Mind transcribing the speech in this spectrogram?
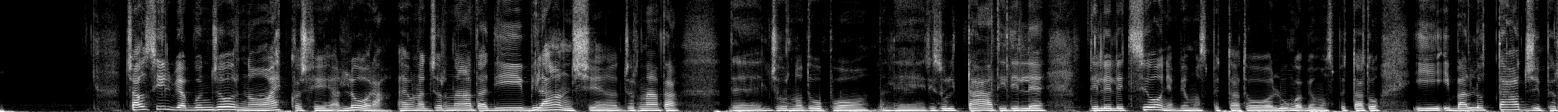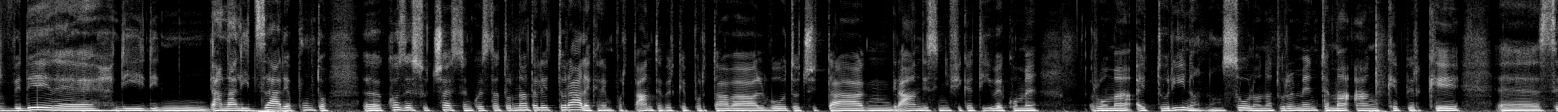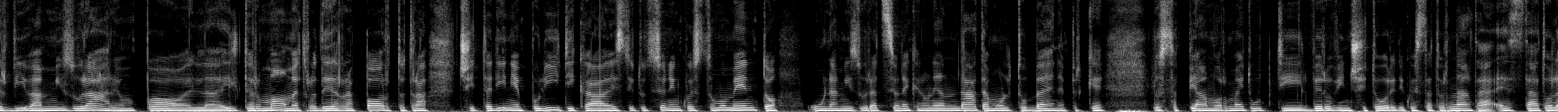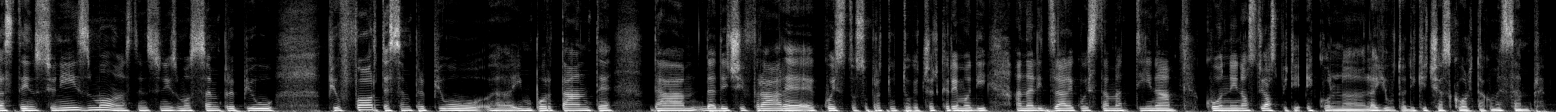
Ciao Silvia, buongiorno, eccoci. Allora, è una giornata di bilanci, una giornata del giorno dopo i risultati delle, delle, elezioni. Abbiamo aspettato a lungo, abbiamo aspettato i, i ballottaggi per vedere, di, di analizzare appunto eh, cosa è successo in questa tornata elettorale, che era importante perché portava al voto città grandi, significative come Roma e Torino, non solo naturalmente, ma anche perché eh, serviva a misurare un po' il, il, termometro del rapporto tra cittadini e politica, istituzioni in questo momento, una misurazione che non è andata molto bene perché lo sappiamo ormai tutti, il vero vincitore di questa tornata è stato l'astensionismo, un astensionismo sempre più, più forte, sempre più eh, importante da, da decifrare, questo soprattutto che cercheremo di analizzare questa mattina con i nostri ospiti e con l'aiuto di chi ci ascolta come sempre.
